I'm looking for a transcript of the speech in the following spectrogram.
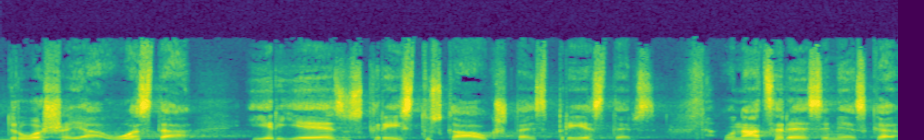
drošajā ostā, ir Jēzus Kristus kā augstais priesteris. Un atcerēsimies, ka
